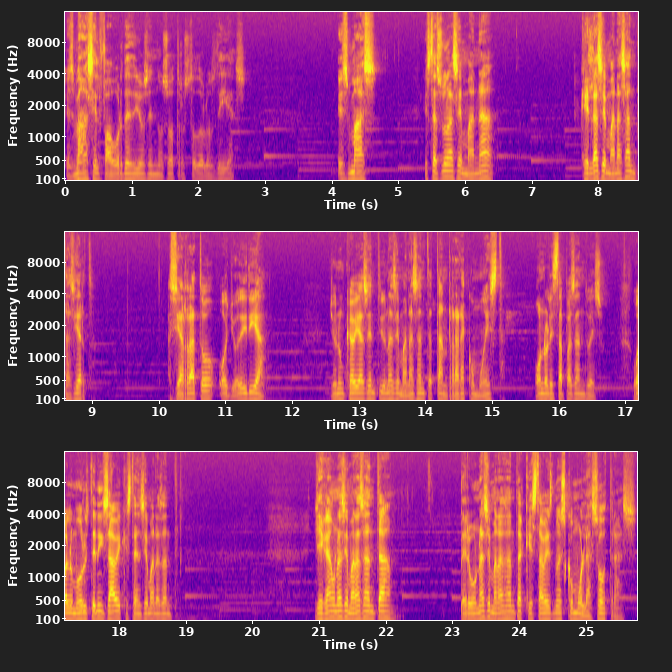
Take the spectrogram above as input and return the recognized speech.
Es más el favor de Dios en nosotros todos los días. Es más, esta es una semana que es la Semana Santa, ¿cierto? Hacía rato, o yo diría, yo nunca había sentido una Semana Santa tan rara como esta. ¿O no le está pasando eso? O a lo mejor usted ni sabe que está en Semana Santa. Llega una Semana Santa pero una Semana Santa que esta vez no es como las otras.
